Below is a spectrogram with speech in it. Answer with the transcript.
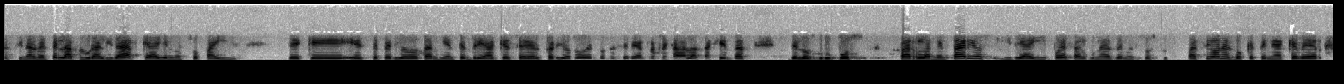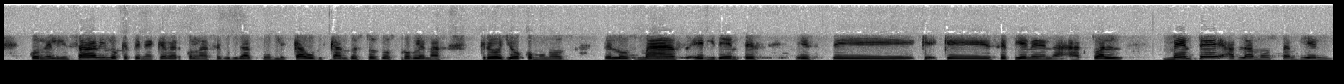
pues, finalmente la pluralidad que hay en nuestro país de que este periodo también tendría que ser el periodo en donde serían reflejadas las agendas de los grupos parlamentarios y de ahí pues algunas de nuestras preocupaciones, lo que tenía que ver con el INSABI, lo que tenía que ver con la seguridad pública, ubicando estos dos problemas, creo yo, como unos de los más evidentes este, que, que se tienen actualmente. Hablamos también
